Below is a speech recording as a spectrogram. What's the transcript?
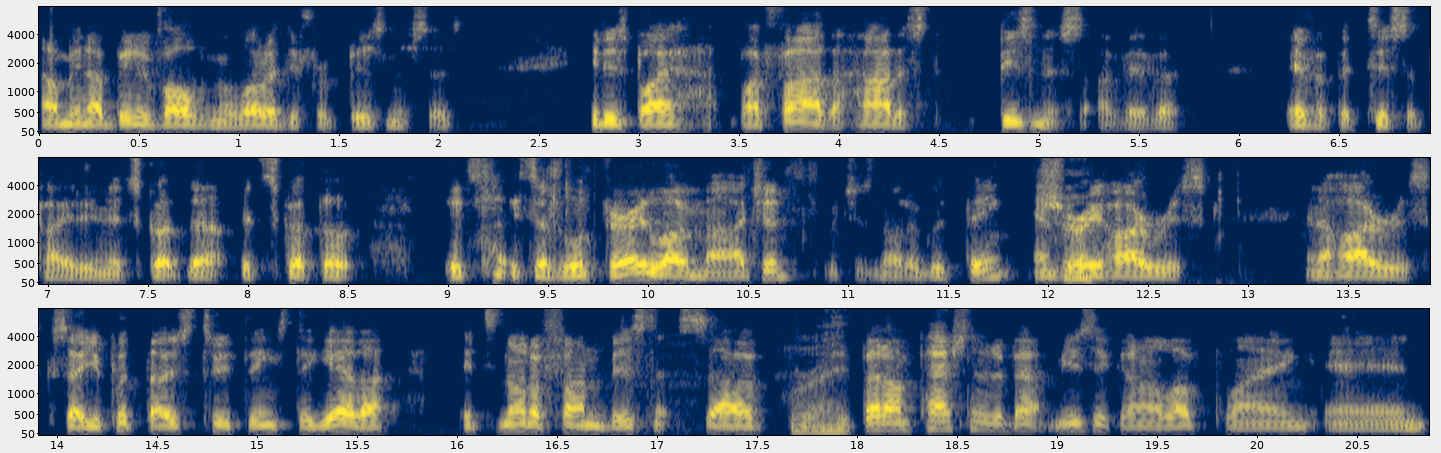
I mean I've been involved in a lot of different businesses. It is by by far the hardest business I've ever ever participated in. It's got the it's got the it's it's a very low margin, which is not a good thing, and Sure. very high risk and a high risk. So you put those two things together, it's not a fun business. So Right. but I'm passionate about music and I love playing and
